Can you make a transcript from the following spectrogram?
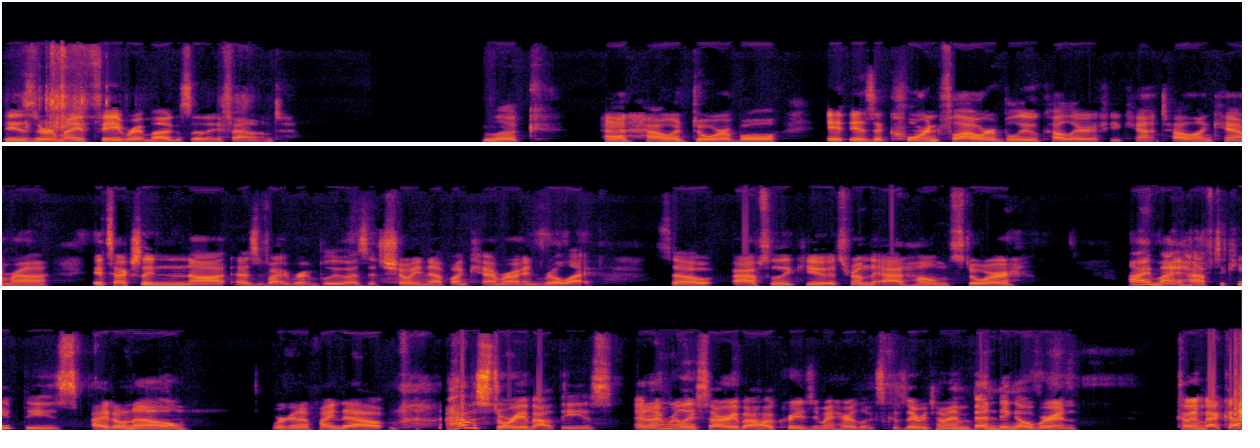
These are my favorite mugs that I found. Look at how adorable. It is a cornflower blue color, if you can't tell on camera. It's actually not as vibrant blue as it's showing up on camera in real life. So absolutely cute. It's from the At Home store. I might have to keep these. I don't know. We're going to find out. I have a story about these, and I'm really sorry about how crazy my hair looks because every time I'm bending over and coming back up,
